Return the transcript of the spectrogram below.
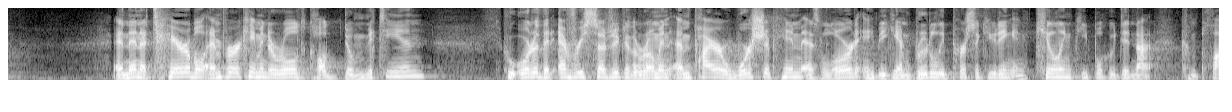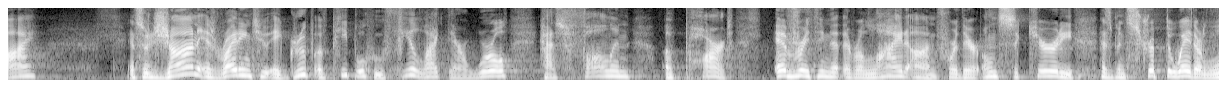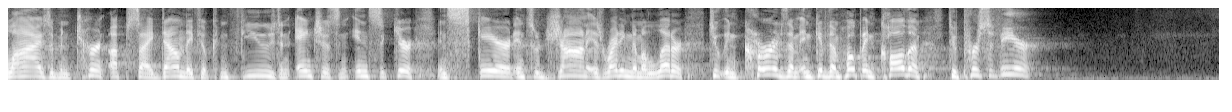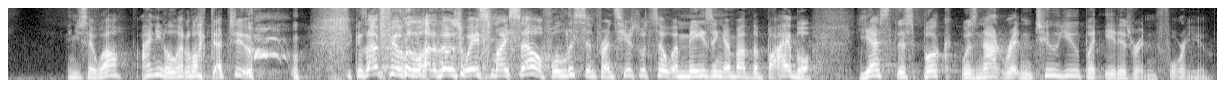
And then a terrible emperor came into rule called Domitian, who ordered that every subject of the Roman Empire worship him as Lord, and he began brutally persecuting and killing people who did not comply. And so John is writing to a group of people who feel like their world has fallen apart. Everything that they relied on for their own security has been stripped away. Their lives have been turned upside down. They feel confused and anxious and insecure and scared. And so John is writing them a letter to encourage them and give them hope and call them to persevere. And you say, Well, I need a letter like that too, because I'm feeling a lot of those ways myself. Well, listen, friends, here's what's so amazing about the Bible. Yes, this book was not written to you, but it is written for you.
